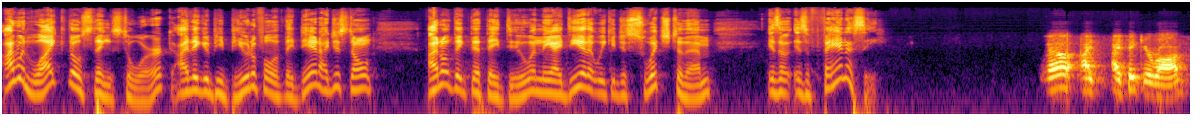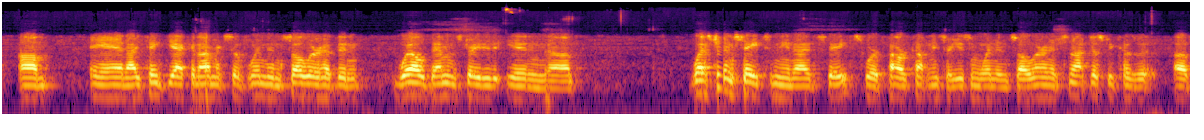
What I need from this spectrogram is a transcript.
I would like those things to work. I think it'd be beautiful if they did. I just don't I don't think that they do. And the idea that we could just switch to them is a is a fantasy. Well, I, I think you're wrong. Um, and I think the economics of wind and solar have been well demonstrated in uh, western states in the United States where power companies are using wind and solar. And it's not just because of, of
